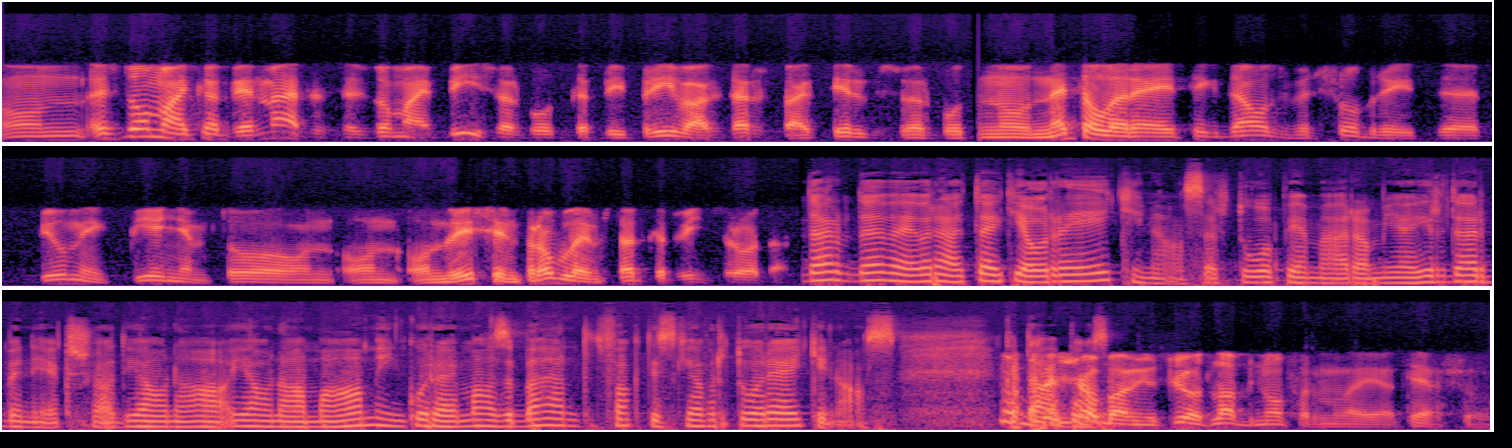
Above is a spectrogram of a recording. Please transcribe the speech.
Un es domāju, ka vienmēr tas, es domāju, bijis varbūt, kad bija brīvāks darba spēka tirgus, varbūt, nu, netolerēja tik daudz, bet šobrīd uh, pilnīgi pieņem to un, un, un risina problēmas tad, kad viņas rodas. Darba devēja varētu teikt, jau rēķinās ar to, piemēram, ja ir darbinieks šāda jaunā, jaunā māmiņa, kurai maza bērna, tad faktiski jau ar to rēķinās. Nu, bez šaubām jūs ļoti labi noformulējāt jā, šo,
